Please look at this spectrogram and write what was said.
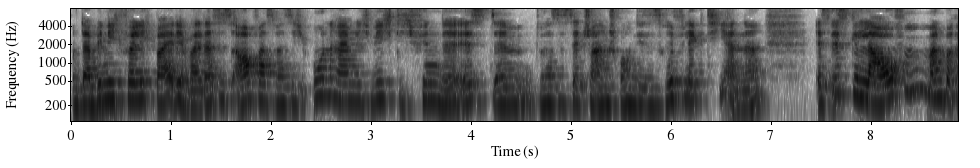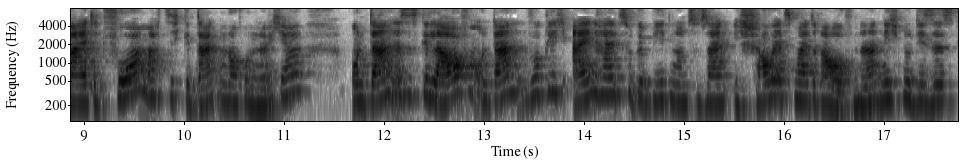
Und da bin ich völlig bei dir, weil das ist auch was, was ich unheimlich wichtig finde, ist, ähm, du hast es jetzt schon angesprochen, dieses Reflektieren. Ne? Es ist gelaufen, man bereitet vor, macht sich Gedanken noch und nöcher und dann ist es gelaufen und dann wirklich Einhalt zu gebieten und zu sagen, ich schaue jetzt mal drauf. Ne? Nicht nur dieses,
